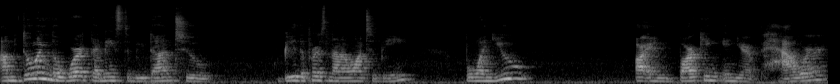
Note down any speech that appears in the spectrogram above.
I'm doing the work that needs to be done to be the person that I want to be. But when you are embarking in your power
